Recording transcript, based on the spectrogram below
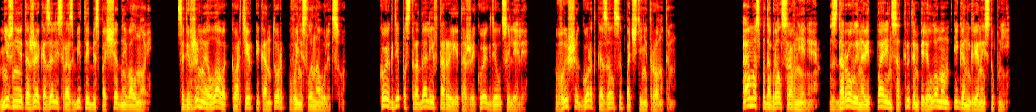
нижние этажи оказались разбиты беспощадной волной. Содержимое лавок, квартир и контор вынесло на улицу. Кое-где пострадали и вторые этажи, кое-где уцелели. Выше город казался почти нетронутым. Амос подобрал сравнение. Здоровый на вид парень с открытым переломом и гангреной ступни.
